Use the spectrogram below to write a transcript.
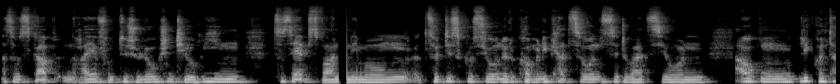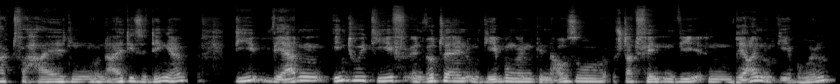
Also es gab eine Reihe von psychologischen Theorien zur Selbstwahrnehmung, zur Diskussion oder Kommunikationssituationen, Augen-Blickkontaktverhalten und all diese Dinge. Die werden intuitiv in virtuellen Umgebungen genauso stattfinden wie in realen Umgebungen.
